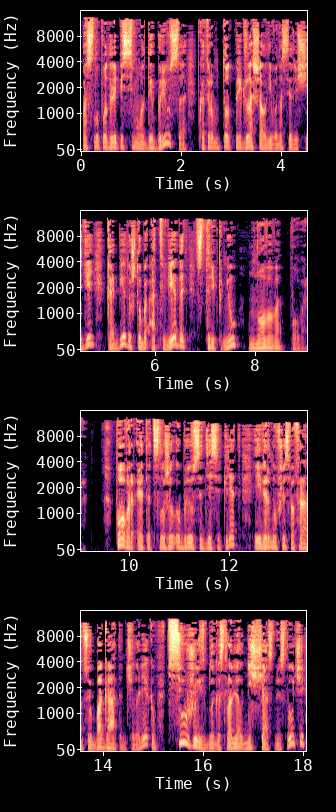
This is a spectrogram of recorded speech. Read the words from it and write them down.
послу подали письмо де Брюса, в котором тот приглашал его на следующий день к обеду, чтобы отведать стряпню нового повара. Повар этот служил у Брюса десять лет и, вернувшись во Францию богатым человеком, всю жизнь благословлял несчастный случай,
